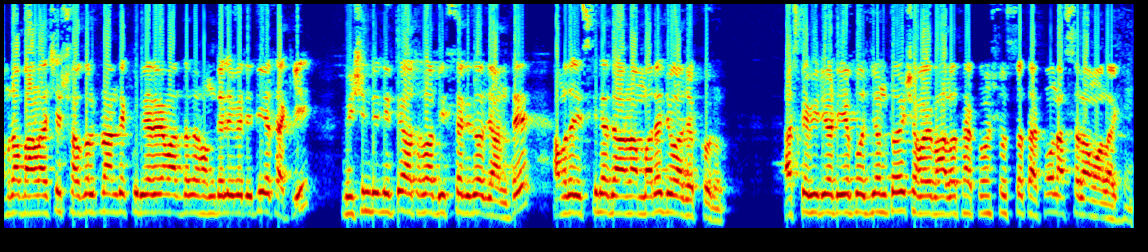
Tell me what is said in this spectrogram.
আমরা বাংলাদেশের সকল প্রান্তে কুরিয়ারের মাধ্যমে হোম ডেলিভারি দিয়ে থাকি। মেশিনটি নিতে অথবা বিস্তারিত জানতে আমাদের স্ক্রিনে দেওয়া নাম্বারে যোগাযোগ করুন। আজকে ভিডিওটি এ পর্যন্তই। সবাই ভালো থাকুন, সুস্থ থাকুন। আসসালামু আলাইকুম।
